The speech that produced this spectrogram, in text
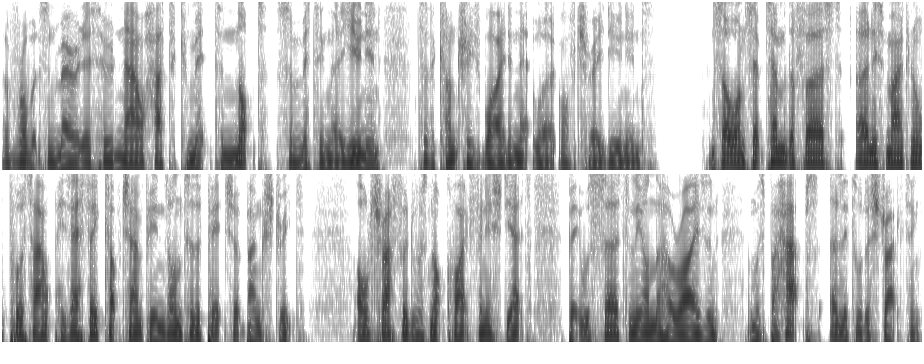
of Roberts and Meredith, who now had to commit to not submitting their union to the country's wider network of trade unions. And so on September the 1st, Ernest Mangnall put out his FA Cup champions onto the pitch at Bank Street. Old Trafford was not quite finished yet, but it was certainly on the horizon and was perhaps a little distracting.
